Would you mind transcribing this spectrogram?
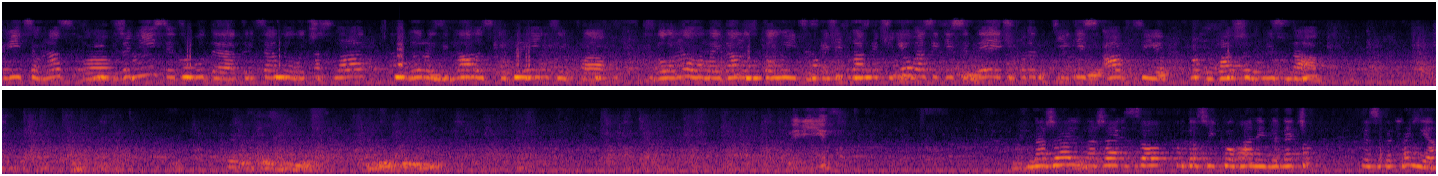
Дивіться, в нас е, вже місяць буде 30 числа, коли розігнали студентів е, з головного майдану столиці. Скажіть, будь ласка, чи є у вас якісь ідеї, чи будуть якісь акції у ваших містах? Львів? На жаль, на жаль, звук досить поганий, не не чути запитання.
